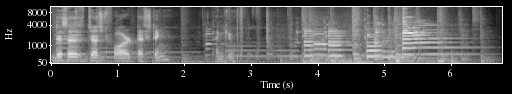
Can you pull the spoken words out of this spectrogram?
this is just for testing. Thank you.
